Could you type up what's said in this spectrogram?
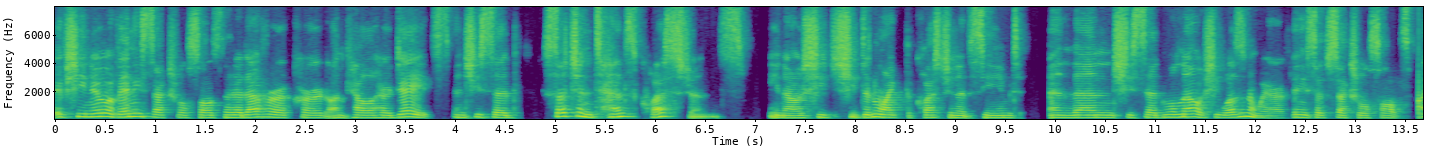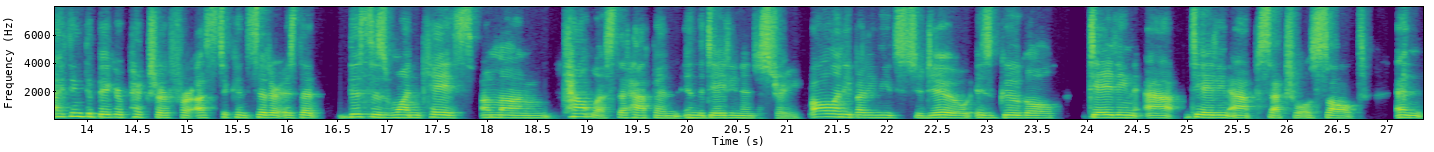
if she knew of any sexual assaults that had ever occurred on Kelleher dates. And she said, such intense questions. You know, she she didn't like the question, it seemed. And then she said, well, no, she wasn't aware of any such sexual assaults. I think the bigger picture for us to consider is that this is one case among countless that happen in the dating industry. All anybody needs to do is Google dating app, dating app sexual assault, and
